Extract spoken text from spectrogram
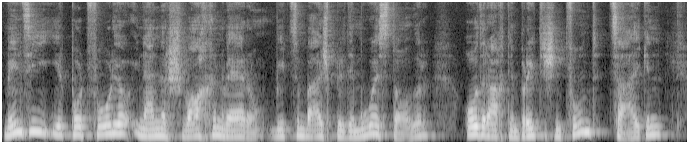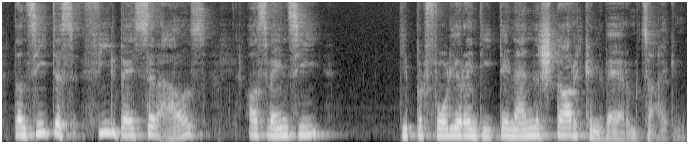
Wenn Sie Ihr Portfolio in einer schwachen Währung, wie zum Beispiel dem US-Dollar oder auch dem britischen Pfund, zeigen, dann sieht es viel besser aus, als wenn Sie die Portfoliorendite in einer starken Währung zeigen.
